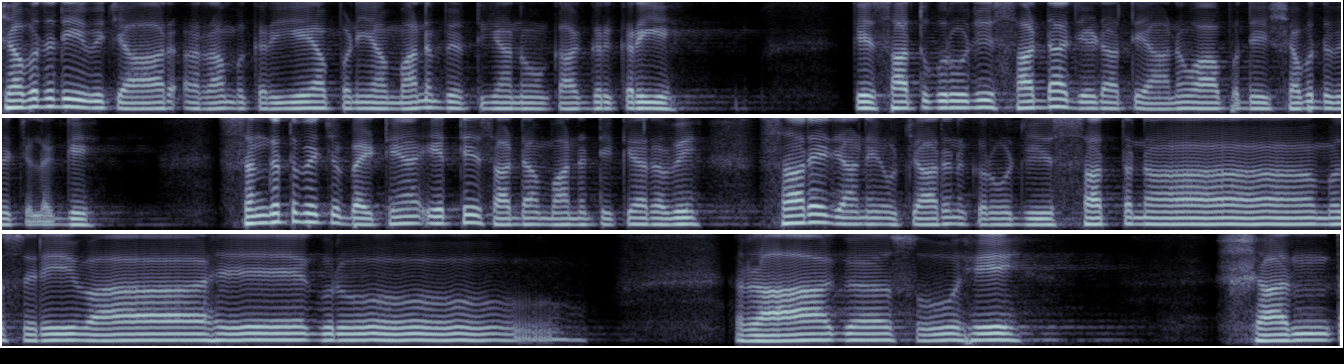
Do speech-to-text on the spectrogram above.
ਸ਼ਬਦ ਦੀ ਵਿਚਾਰ ਆਰੰਭ ਕਰੀਏ, ਆਪਣੀਆਂ ਮਨ ਬਿਰਤੀਆਂ ਨੂੰ ਇਕਾਗਰ ਕਰੀਏ। ਕਿ ਸਤਿਗੁਰੂ ਜੀ, ਸਾਡਾ ਜਿਹੜਾ ਧਿਆਨ, ਉਹ ਆਪ ਦੇ ਸ਼ਬਦ ਵਿੱਚ ਲੱਗੇ। ਸੰਗਤ ਵਿੱਚ ਬੈਠਿਆਂ, ਇੱਥੇ ਸਾਡਾ ਮਨ ਟਿਕਿਆ ਰਵੇ। ਸਾਰੇ ਜਾਣੇ ਉਚਾਰਨ ਕਰੋ ਜੀ, ਸਤਨਾਮ ਸ੍ਰੀ ਵਾਹਿਗੁਰੂ। ਰਾਗ ਸੋਹੇ ਸ਼ਾਂਤ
